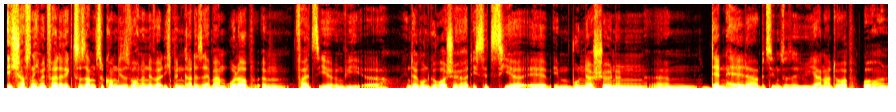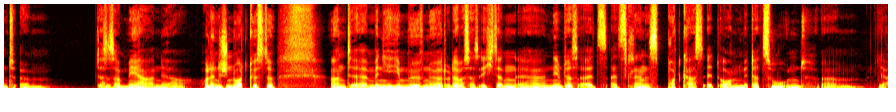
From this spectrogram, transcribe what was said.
ich schaff's nicht mit Frederik zusammenzukommen dieses Wochenende, weil ich bin gerade selber im Urlaub. Ähm, falls ihr irgendwie äh, Hintergrundgeräusche hört, ich sitze hier äh, im wunderschönen ähm, Den Helder beziehungsweise Julianadorp und ähm, das ist am Meer an der holländischen Nordküste. Und äh, wenn ihr hier Möwen hört oder was weiß ich, dann äh, nehmt das als als kleines Podcast-Add-on mit dazu und ähm, ja,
